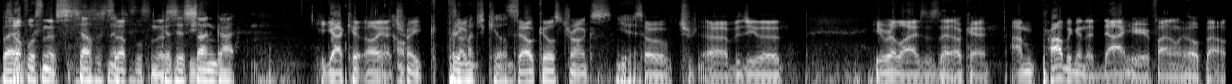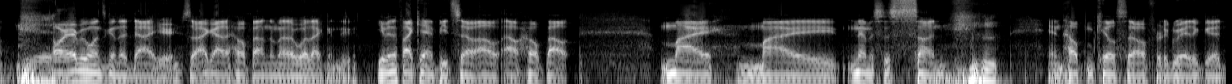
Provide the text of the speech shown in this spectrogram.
but Selflessness. selflessness, Selflessness. because his He- son got He got killed. Oh yeah, Oh, pretty much killed. Cell kills Trunks. Yeah. So uh, Vegeta, he realizes that okay, I'm probably gonna die here if I don't help out, Yeah. or everyone's gonna die here. So I gotta help out no matter what I can do. Even if I can't beat Cell, I'll I'll help out my my nemesis son and help him kill Cell for the greater good.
